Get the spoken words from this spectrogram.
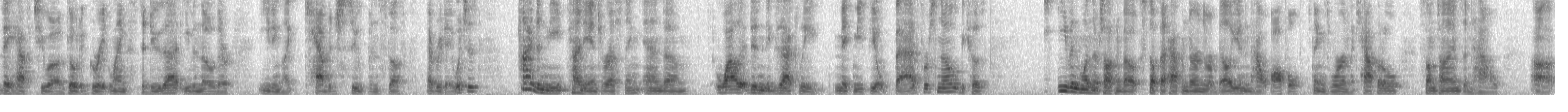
they have to uh, go to great lengths to do that, even though they're eating like cabbage soup and stuff every day, which is kind of neat, kind of interesting. And um, while it didn't exactly make me feel bad for Snow, because even when they're talking about stuff that happened during the rebellion and how awful things were in the Capitol sometimes, and how uh,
